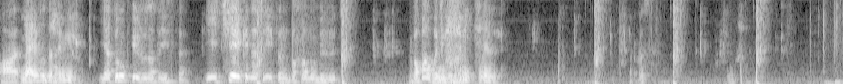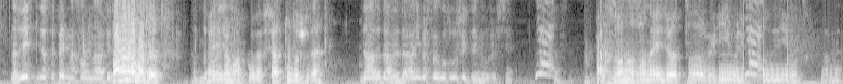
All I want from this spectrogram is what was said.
А, Я его даже вижу. Я труп вижу на 300. И чейка на 300 по холму бежит. Попал по нему раз. Раз. На 295 на холм на По нам работают. Я не пойму откуда. Все оттуда же, да? Да, да, да, да, они просто глушителями уже все. Так, зона, зона идет. э, Какие-нибудь зоны не идут? Да, нет.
